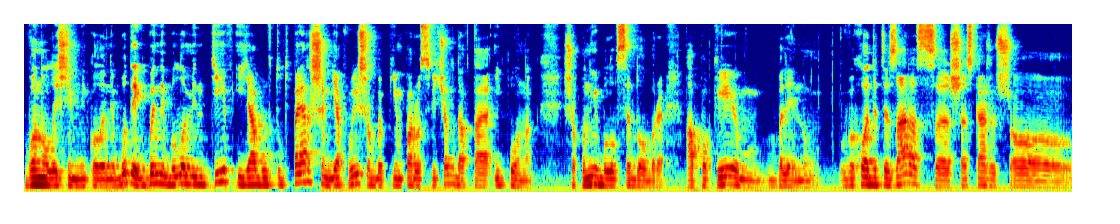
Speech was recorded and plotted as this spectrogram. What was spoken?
Воно лишнім ніколи не буде. Якби не було мінтів, і я був тут першим, я б вийшов би б їм пару свічок дав та іконок, щоб у них було все добре. А поки, блін, ну. Виходити зараз, е, ще скажуть, що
